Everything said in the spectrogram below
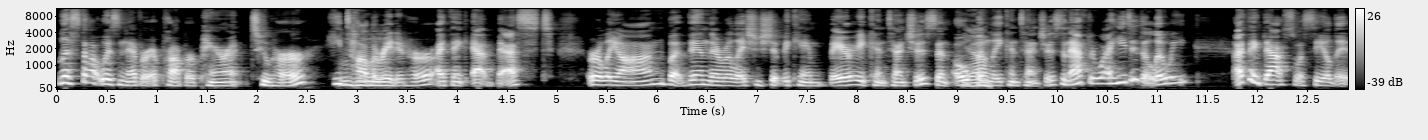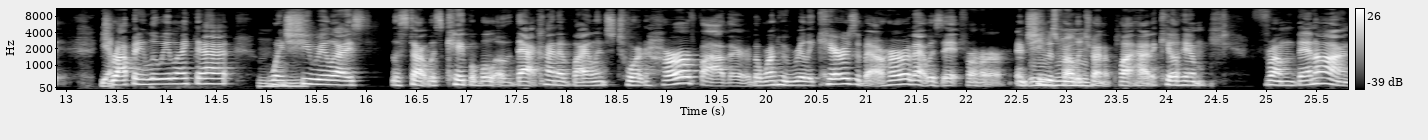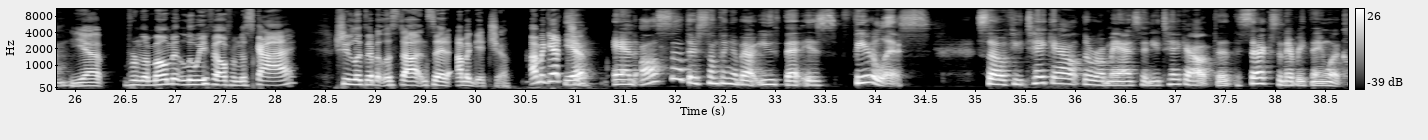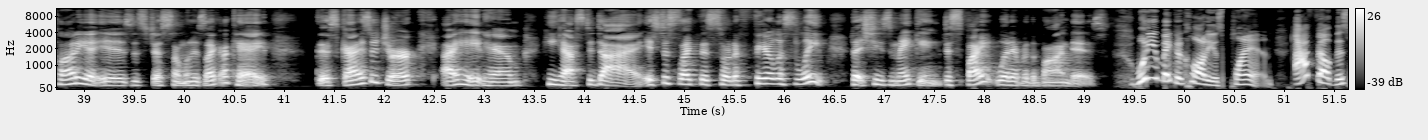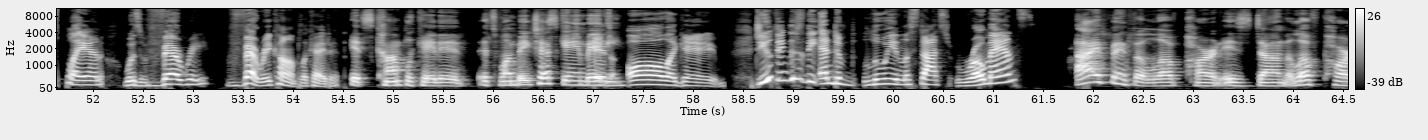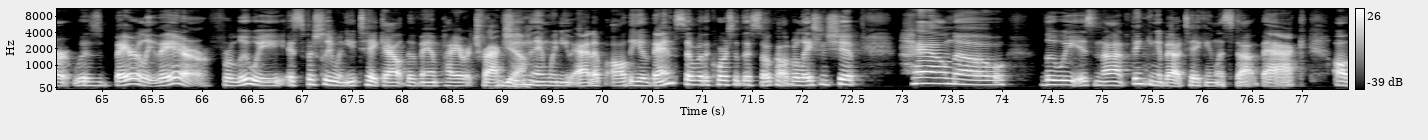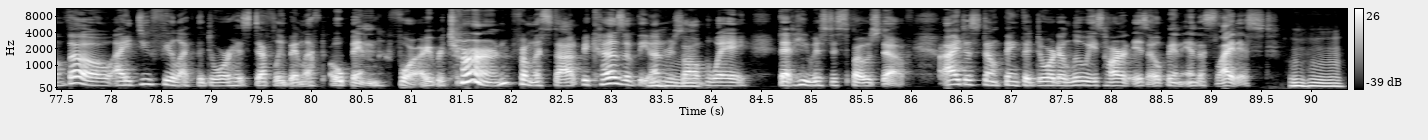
Lestat was never a proper parent to her. He mm-hmm. tolerated her, I think, at best early on, but then their relationship became very contentious and openly yeah. contentious. And after what he did to Louis, I think that's what sealed it. Yeah. Dropping Louis like that mm-hmm. when she realized Lestat was capable of that kind of violence toward her father, the one who really cares about her, that was it for her. And she mm-hmm. was probably mm-hmm. trying to plot how to kill him from then on. Yep. From the moment Louis fell from the sky, she looked up at Lestat and said, I'm going to get you. I'm going to get yep. you. And also, there's something about youth that is fearless. So if you take out the romance and you take out the, the sex and everything, what Claudia is, is just someone who's like, okay, this guy's a jerk. I hate him. He has to die. It's just like this sort of fearless leap that she's making, despite whatever the bond is. What do you make of Claudia's plan? I felt this plan was very, very complicated. It's complicated. It's one big chess game, baby. It's all a game. Do you think this is the end of Louis and Lestat's romance? I think the love part is done. The love part was barely there for Louis, especially when you take out the vampire attraction yeah. and when you add up all the events over the course of this so called relationship. Hell no. Louis is not thinking about taking Lestat back, although I do feel like the door has definitely been left open for a return from Lestat because of the mm-hmm. unresolved way that he was disposed of. I just don't think the door to Louis's heart is open in the slightest. Mm-hmm.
